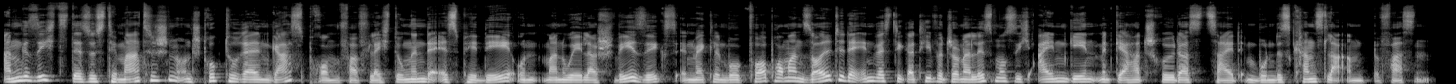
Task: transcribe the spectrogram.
Angesichts der systematischen und strukturellen Gazprom-Verflechtungen der SPD und Manuela Schwesigs in Mecklenburg-Vorpommern sollte der investigative Journalismus sich eingehend mit Gerhard Schröders Zeit im Bundeskanzleramt befassen.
